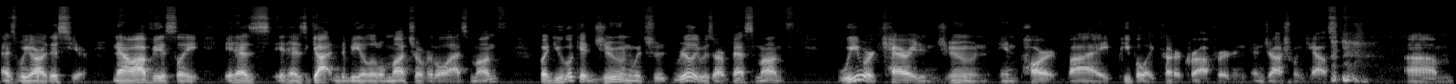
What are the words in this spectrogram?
as we are this year. Now, obviously, it has it has gotten to be a little much over the last month. But you look at June, which really was our best month we were carried in June in part by people like Kutter Crawford and, and Josh Winckowski um,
